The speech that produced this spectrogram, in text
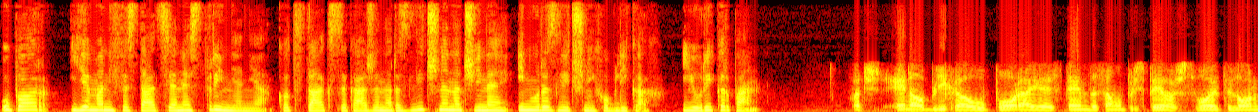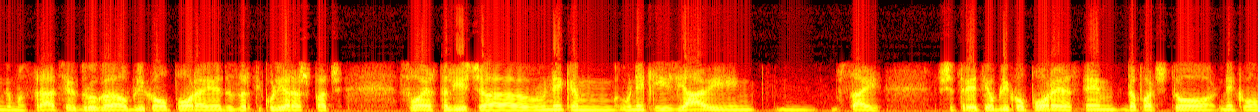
Upor je manifestacija nestrinjanja, kot tak se kaže na različne načine in v različnih oblikah. Juri Krpan. Pač ena oblika upora je s tem, da samo prispevaš svoje telo na demonstracijah, druga oblika upora je, da zartikuliraš pač svoje stališča v, nekem, v neki izjavi in vsaj še tretja oblika opore je s tem, da pač to neko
